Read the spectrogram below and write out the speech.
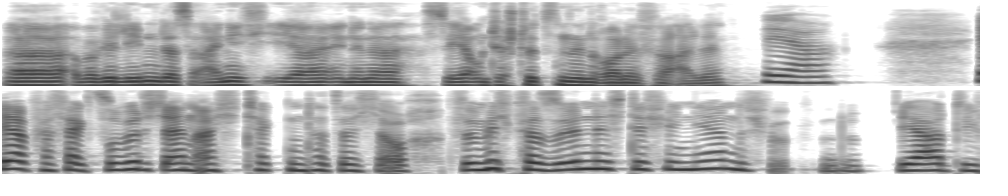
äh, aber wir leben das eigentlich eher in einer sehr unterstützenden Rolle für alle. Ja. Ja, perfekt. So würde ich einen Architekten tatsächlich auch für mich persönlich definieren. Ich, ja, die,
